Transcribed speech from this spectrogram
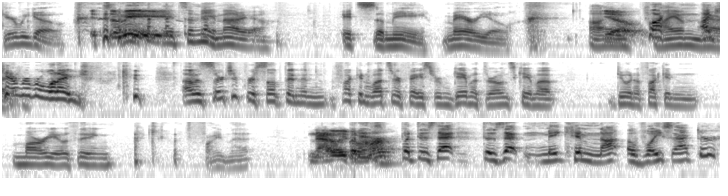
Here we go. It's a me. It's a me, Mario. It's a me, Mario. I Yo. am, Fuck, I am I can't remember what I I was searching for something and fucking what's her face from Game of Thrones came up doing a fucking Mario thing. I can't find that. Natalie But, is, but does that does that make him not a voice actor?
